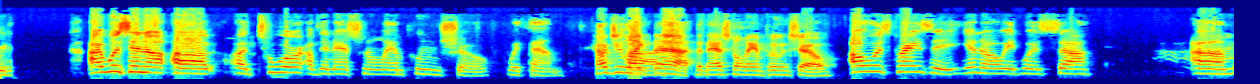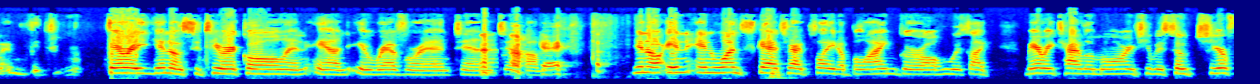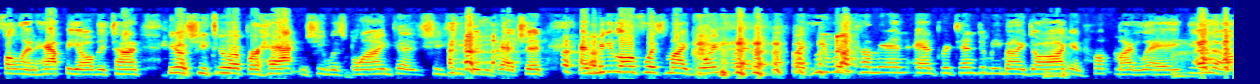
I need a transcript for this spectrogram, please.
I was in a, a a tour of the National Lampoon show with them. How'd you like Uh, that? The National Lampoon show. Oh, it was crazy. You know, it was uh, um, very, you know, satirical and, and irreverent. And, um, Okay. You know, in, in one sketch, I played a blind girl who was like Mary Tyler Moore, and she was so cheerful and happy all the time. You know, she threw up her hat and she was blind because she, she couldn't catch it. And Meatloaf was my boyfriend, but he would come in and pretend to be my dog and hump my leg, you know,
